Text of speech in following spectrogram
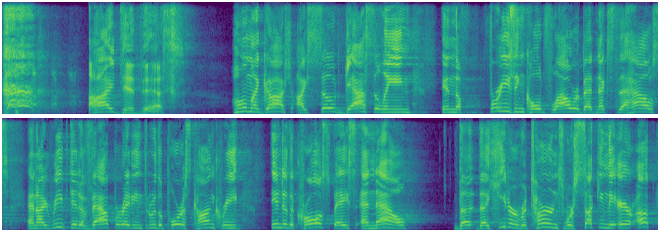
I did this. Oh my gosh, I sowed gasoline in the freezing cold flower bed next to the house, and I reaped it evaporating through the porous concrete into the crawl space, and now the, the heater returns were sucking the air up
